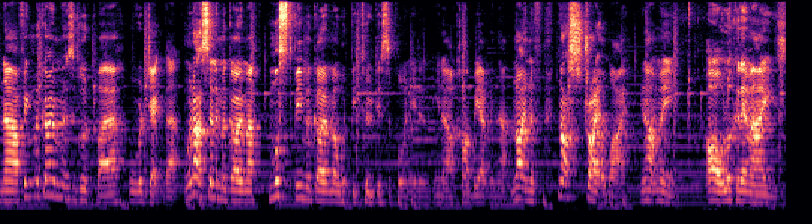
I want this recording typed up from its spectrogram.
Now, I think Maghoma is a good player. We'll reject that. We're not selling Maghoma. Must be Maghoma would be too disappointed. And, you know, I can't be having that. Not enough. Not straight away. You know what I mean? Oh, look at them eyes.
